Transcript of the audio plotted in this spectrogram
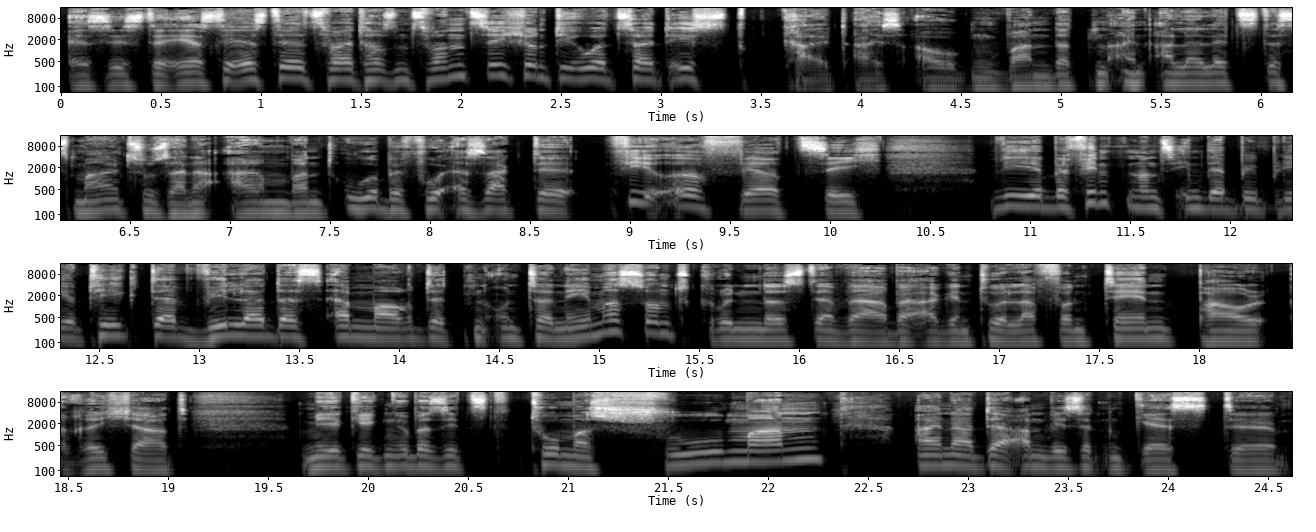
Es ist der 1.1.2020 und die Uhrzeit ist. Kalteisaugen wanderten ein allerletztes Mal zu seiner Armbanduhr, bevor er sagte 4.40 Uhr. Wir befinden uns in der Bibliothek der Villa des ermordeten Unternehmers und Gründers der Werbeagentur La Fontaine, Paul Richard. Mir gegenüber sitzt Thomas Schumann, einer der anwesenden Gäste.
